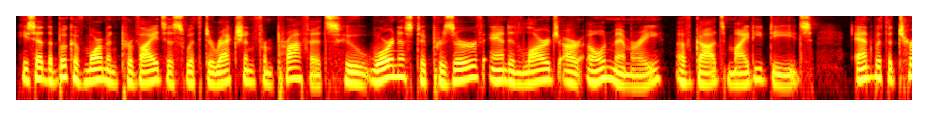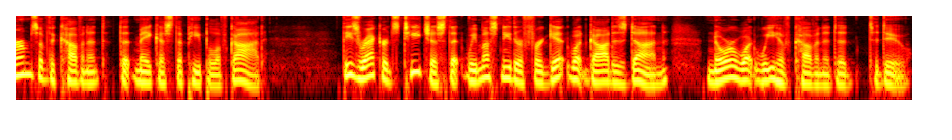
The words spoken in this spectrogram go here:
He said the Book of Mormon provides us with direction from prophets who warn us to preserve and enlarge our own memory of God's mighty deeds and with the terms of the covenant that make us the people of God. These records teach us that we must neither forget what God has done nor what we have covenanted to do.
